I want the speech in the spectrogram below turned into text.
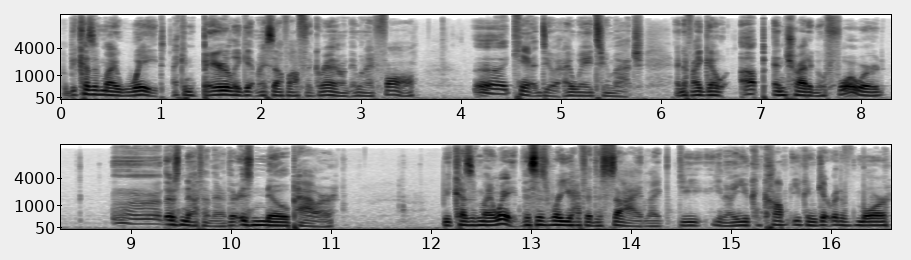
But because of my weight, I can barely get myself off the ground, and when I fall, uh, I can't do it. I weigh too much. And if I go up and try to go forward, uh, there's nothing there. There is no power because of my weight. This is where you have to decide. Like, do you, you know you can comp, you can get rid of more,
